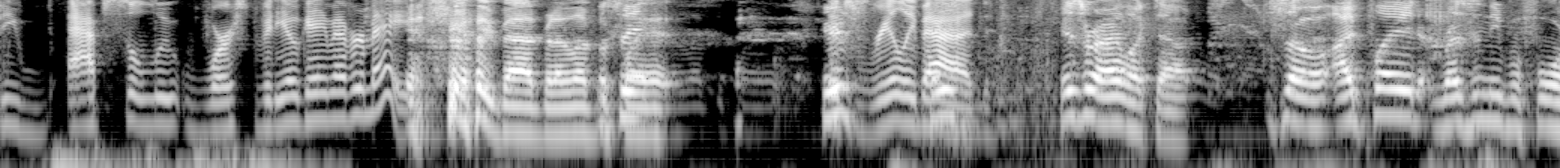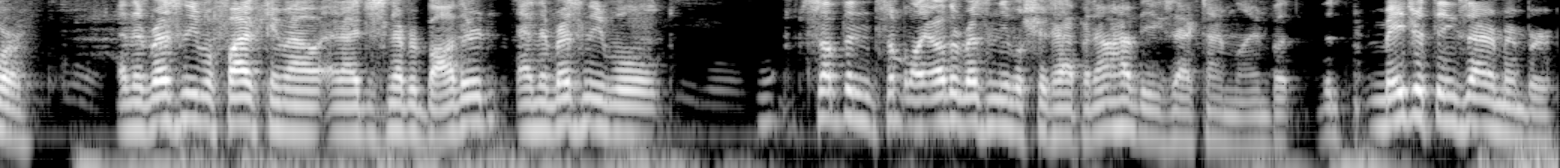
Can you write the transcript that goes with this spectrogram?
the absolute worst video game ever made. It's really bad, but I love to Well, see- play it. Here's it's really bad. Here's where I lucked out. So I played Resident Evil 4, and then Resident Evil 5 came out, and I just never bothered. And then Resident Evil, something, something like other Resident Evil shit happened. I don't have the exact timeline, but the major things I remember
